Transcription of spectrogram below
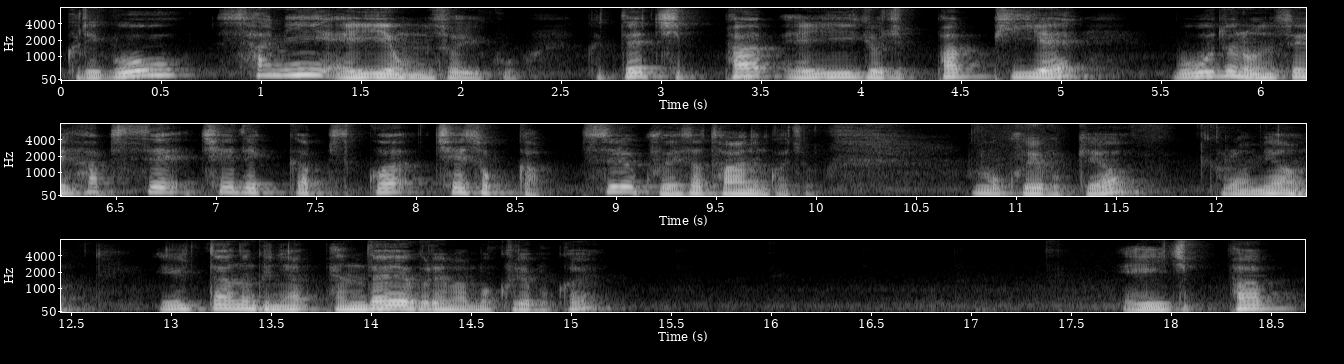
그리고 3이 A의 온소이고 그때 집합 A 교집합 B의 모든 온수의 합세 최대값과 최소값을 구해서 더하는 거죠. 한번 구해 볼게요. 그러면 일단은 그냥 벤 다이어그램 한번 그려 볼까요? A 집합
